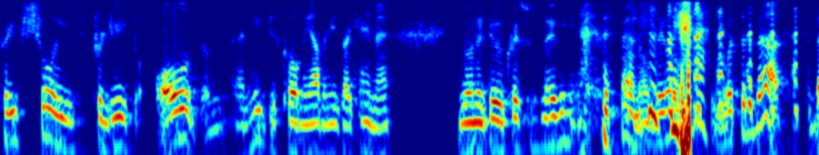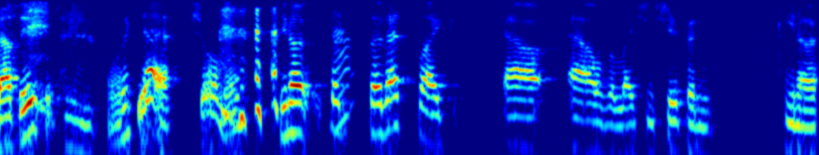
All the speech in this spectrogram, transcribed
pretty sure he's produced all of them. And he just called me up and he's like, hey man you want to do a Christmas movie? and I'll be like, what's it about? It's about this. I'm like, yeah, sure, man. You know, so yeah. so that's like our our relationship, and you know,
